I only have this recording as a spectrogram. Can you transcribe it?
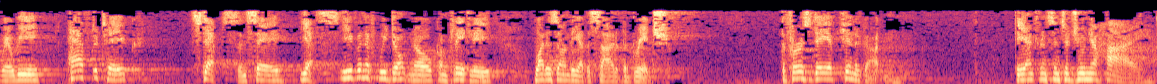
where we have to take steps and say, yes, even if we don't know completely what is on the other side of the bridge. The first day of kindergarten, the entrance into junior high,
